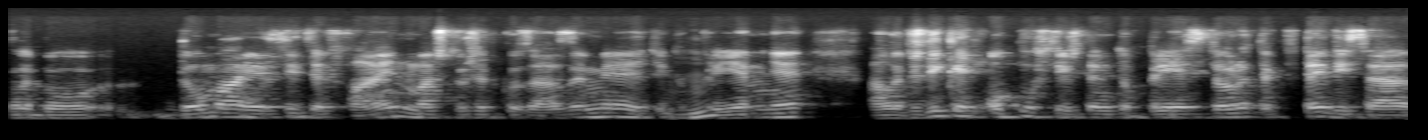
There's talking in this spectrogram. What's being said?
lebo doma je síce fajn, máš tu všetko zázemie, je ti tu mm. príjemne, ale vždy, keď opustíš tento priestor, tak vtedy sa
